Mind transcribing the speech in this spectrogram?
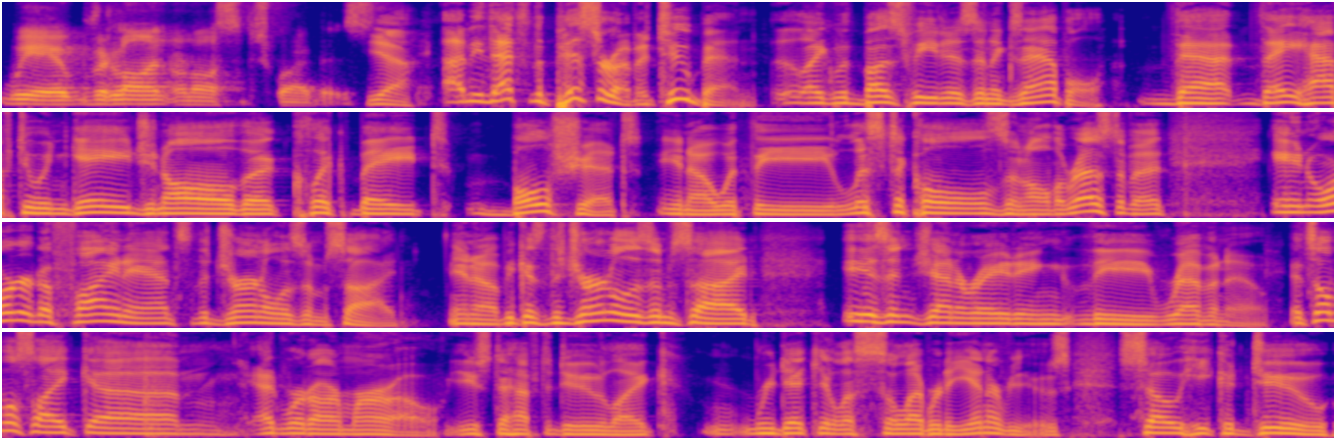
we're reliant on our subscribers. Yeah. I mean, that's the pisser of it, too, Ben. Like with BuzzFeed as an example, that they have to engage in all the clickbait bullshit, you know, with the listicles and all the rest of it in order to finance the journalism side, you know, because the journalism side isn't generating the revenue. It's almost like um, Edward R. Murrow used to have to do like ridiculous celebrity interviews so he could do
